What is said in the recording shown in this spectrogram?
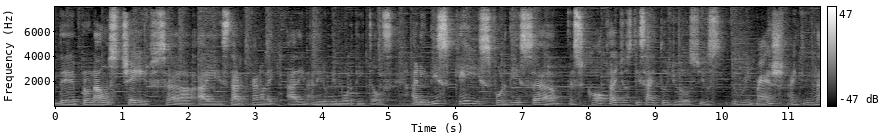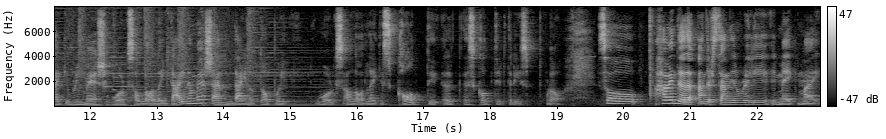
the pronounced shapes uh, I start kind of like adding a little bit more details. And in this case for this uh, sculpt I just decided to just use remesh. I think like remesh works a lot like Dynamesh and Dyntopo works a lot like Sculpt uh, Sculptris Pro. So having the understanding really make my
